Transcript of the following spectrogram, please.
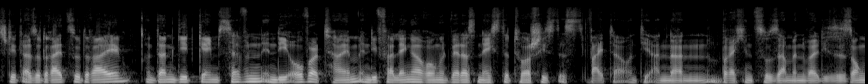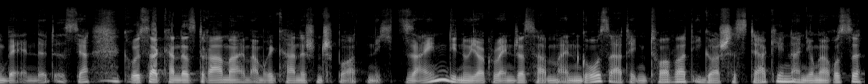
Es steht also 3 zu 3 und dann geht Game 7 in die Overtime, in die Verlängerung und wer das nächste Tor schießt, ist weiter und die anderen brechen zusammen, weil die Saison beendet ist. Ja? Größer kann das Drama im amerikanischen Sport nicht sein. Die New York Rangers haben einen großartigen Torwart, Igor Shesterkin, ein junger Russe,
